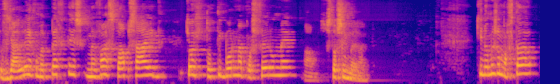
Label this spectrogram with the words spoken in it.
Διαλέγουμε παίχτες με βάση το upside και όχι το τι μπορούν να προσφέρουν Άμεσα. στο σήμερα. Και νομίζω με αυτά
